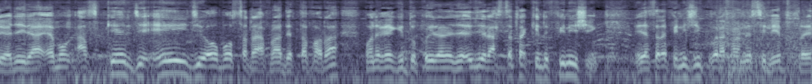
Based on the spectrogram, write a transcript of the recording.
লিয়া যাইরা এবং আজকের যে এই যে অবস্থাটা আপনারা দেখতে পারা অনেকে কিন্তু কইরা যে এই যে রাস্তাটা কিন্তু ফিনিশিং এই রাস্তাটা ফিনিশিং করার কারণে স্লিপ করে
